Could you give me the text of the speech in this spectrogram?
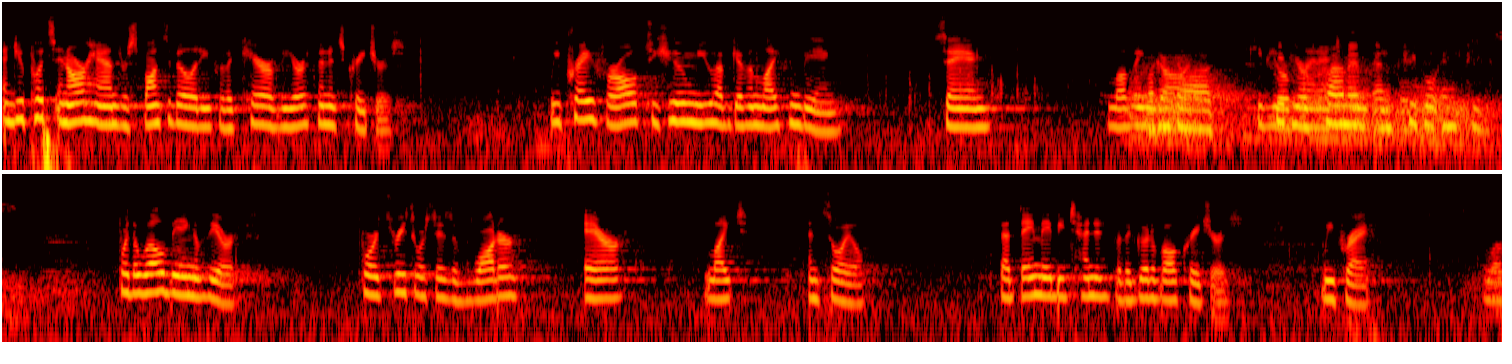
and who puts in our hands responsibility for the care of the earth and its creatures. We pray for all to whom you have given life and being, saying, Loving, Loving God, God, keep, keep your, your planet, planet and and people in peace. for the well being of the earth, for its resources of water, air, light, and soil, that they may be tended for the good of all creatures. We pray.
